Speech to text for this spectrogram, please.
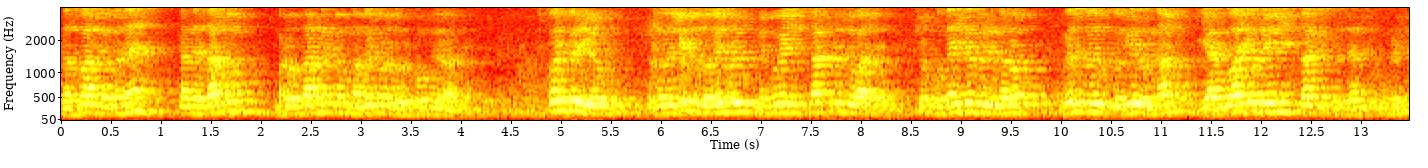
затвердив мене кандидатом, мажоритарником на вибори до Верховної Ради. В той період, що залишився до виборів, ми повинні так спрацювати, щоб у день виборів народ висловив довіру нам, як владі в районі, так і президенту України.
